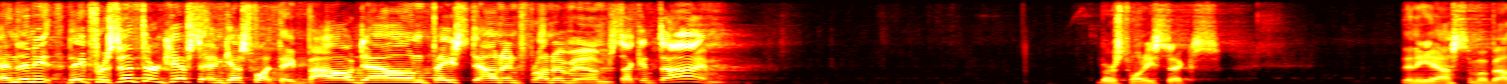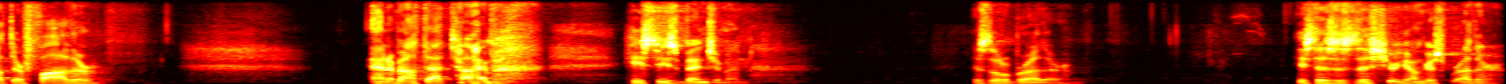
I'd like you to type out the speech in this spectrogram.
and then he, they present their gifts, and guess what? They bow down, face down in front of him, second time. Verse 26. Then he asks them about their father. And about that time, he sees Benjamin, his little brother. He says, Is this your youngest brother?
